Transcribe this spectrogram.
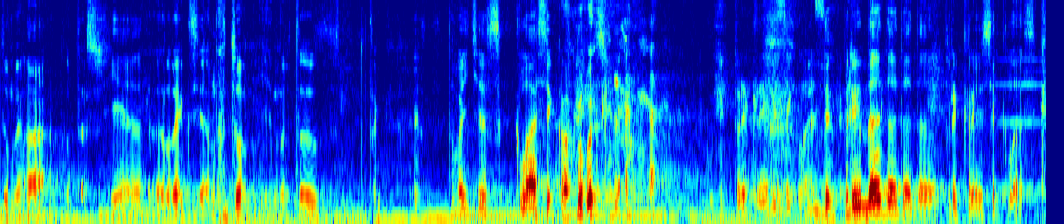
Думаю, а, ну та ж є лекція анатомії. Ну то так, давайте з класика. Прикритися Да, класикою. да, да, да, да, прикрився класика.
